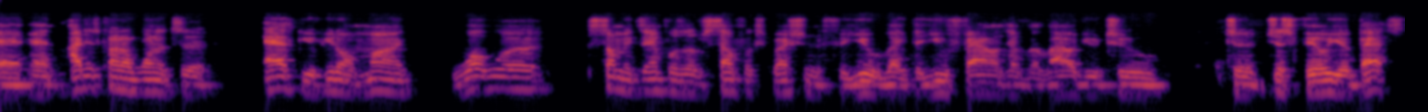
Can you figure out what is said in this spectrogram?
And, and I just kind of wanted to ask you, if you don't mind, what were some examples of self-expression for you, like that you found have allowed you to to just feel your best?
